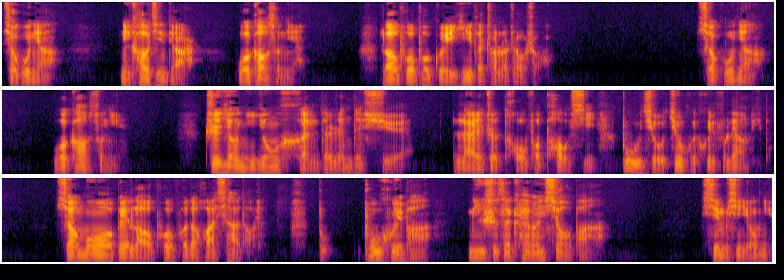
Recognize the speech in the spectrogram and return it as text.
小姑娘，你靠近点儿，我告诉你。老婆婆诡异的招了招手。小姑娘，我告诉你，只要你用狠的人的血来这头发泡洗，不久就会恢复亮丽的。小莫被老婆婆的话吓到了，不，不会吧？你是在开玩笑吧？信不信由你。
